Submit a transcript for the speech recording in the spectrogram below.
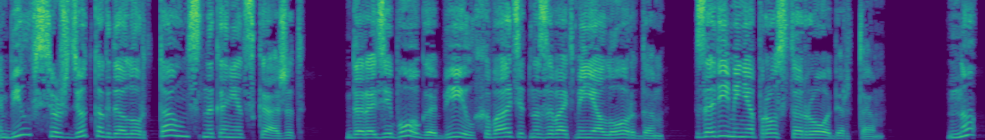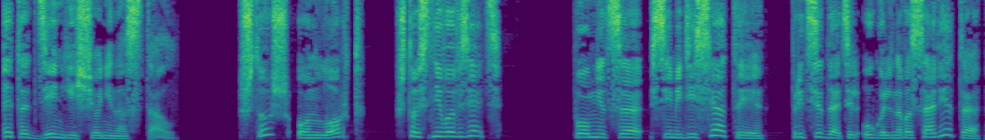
Билл все ждет, когда лорд Таунс наконец скажет «Да ради бога, Билл, хватит называть меня лордом, зови меня просто Робертом». Но этот день еще не настал. Что ж, он лорд, что с него взять? Помнится, в 70-е председатель угольного совета,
